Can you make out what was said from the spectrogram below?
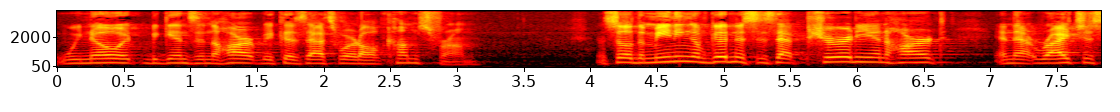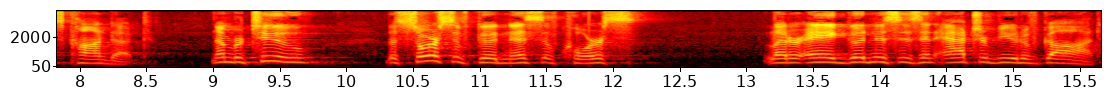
we know it begins in the heart because that's where it all comes from. And so the meaning of goodness is that purity in heart and that righteous conduct. Number two, the source of goodness, of course, letter A, goodness is an attribute of God.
